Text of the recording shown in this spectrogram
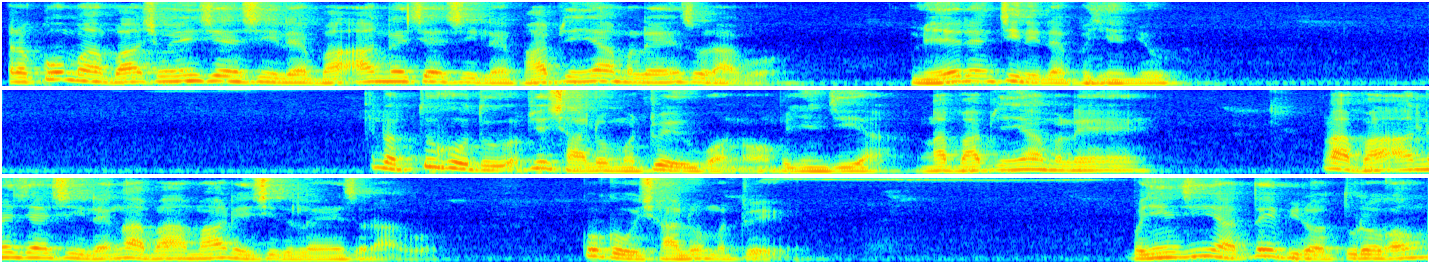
အဲ့တော့ကိုယ်မှာဘာချွင်းချက်ရှိလဲဘာအားနည်းချက်ရှိလဲဘာပြင်ရမလဲဆိုတာကိုအမြဲတမ်းကြည့်နေတဲ့ဘယင်မျိုးအဲ့တော့သူ့ကိုယ်သူအပြစ်ချလို့မတွေ့ဘူးပေါ့နော်ဘယင်ကြီးကငါဘာပြင်ရမလဲငါဘာအားနည်းချက်ရှိလဲငါဘာအမားတွေရှိသလဲဆိုတာကိုကိုယ့်ကိုယ်ချလို့မတွေ့ဘူး ဘယင်ကြီးကတိတ်ပြီးတော့သူတော်ကောင်း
